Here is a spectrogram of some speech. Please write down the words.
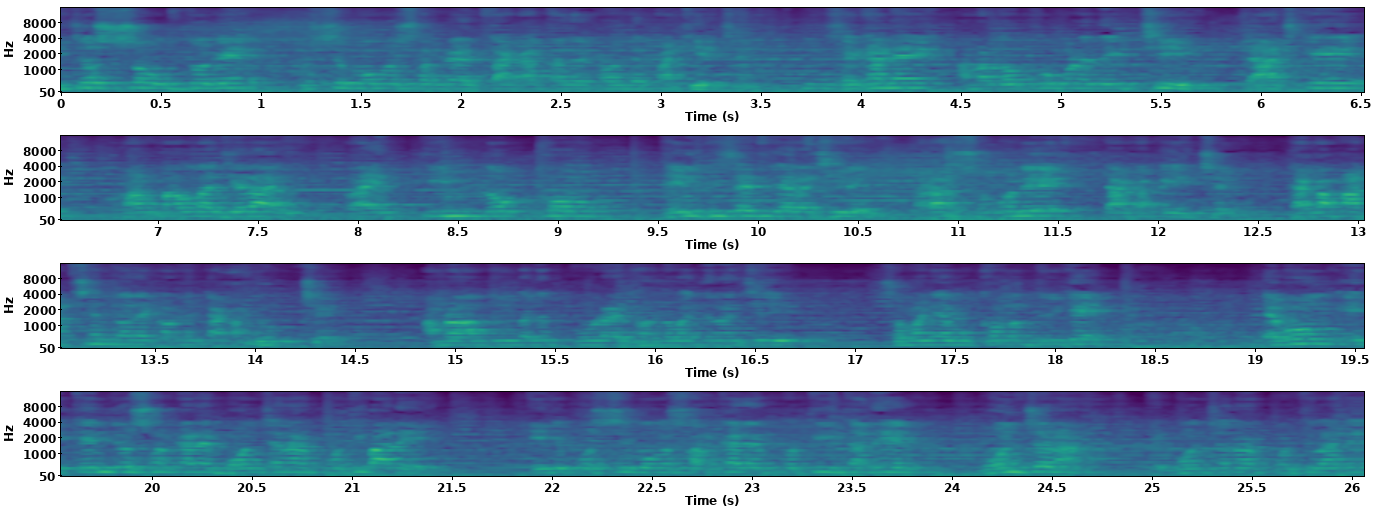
নিজস্ব উদ্যোগে পশ্চিমবঙ্গ সরকারের টাকা তাদের অ্যাকাউন্টে পাঠিয়েছেন। সেখানে আমরা লক্ষ্য করে দেখছি যে আজকে আমার মালদা জেলায় প্রায় তিন লক্ষ বেনিফিশিয়ারি যারা ছিলেন, তারা সকলে টাকা পেয়েছেন। টাকা পাচ্ছেন তাদের অ্যাকাউন্টে টাকা ঢুকছে। আমরা আন্তরিকভাবে পুনরায় ধন্যবাদ জানাচ্ছি সম্মানীয় মুখ্যমন্ত্রীকে এবং এই কেন্দ্রীয় সরকারের বঞ্চনার প্রতিবাদে, এই যে পশ্চিমবঙ্গ সরকারের প্রতি তাদের বঞ্চনা, এই বঞ্চনার প্রতিবাদে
